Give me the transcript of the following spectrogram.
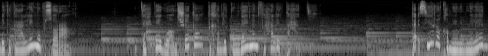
بتتعلموا بسرعة وبتحتاجوا أنشطة تخليكم دايما في حالة تحدي. تأثير رقم يوم الميلاد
